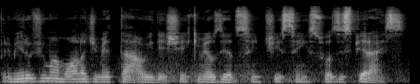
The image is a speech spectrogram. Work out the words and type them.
Primeiro vi uma mola de metal e deixei que meus dedos sentissem suas espirais.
